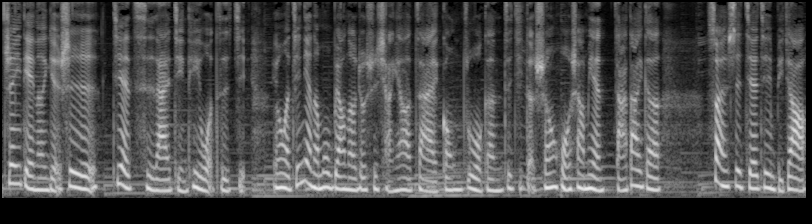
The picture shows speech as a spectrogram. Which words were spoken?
这一点呢，也是借此来警惕我自己，因为我今年的目标呢，就是想要在工作跟自己的生活上面达到一个算是接近比较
